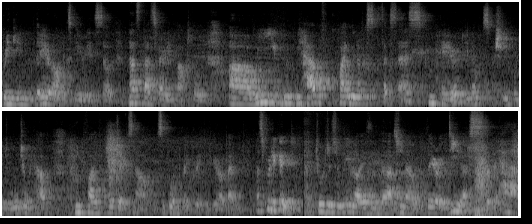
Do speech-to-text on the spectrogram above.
bring in their own experience. So that's that's very impactful. Uh, we, we, we have quite a bit of success compared, you know, especially for Georgia. We have 25 projects now supported by Creative Europe, and that's pretty good. Georgians are realizing that, you know, their ideas that they have,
